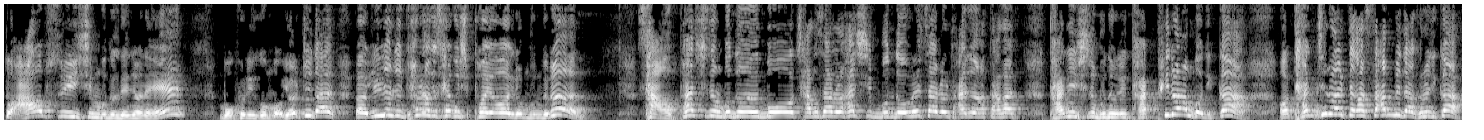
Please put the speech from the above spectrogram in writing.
또 아홉 수이신 분들 내년에. 뭐 그리고 뭐 열두 달 어, 1년을 편하게 살고 싶어요 이런 분들은. 사업하시는 분들, 뭐, 장사를 하신 분들, 회사를 다니, 다, 다니시는 분들이 다 필요한 거니까, 어, 단체로 할 때가 쌉니다. 그러니까,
